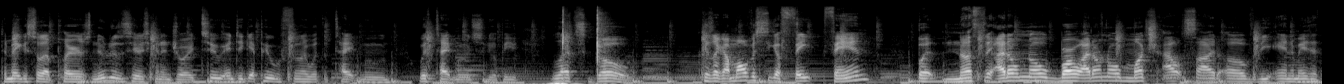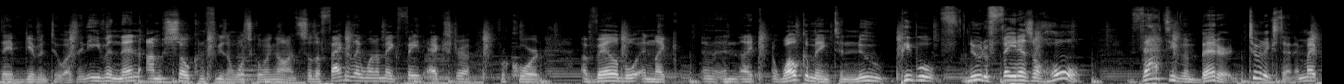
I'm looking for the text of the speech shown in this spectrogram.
to make it so that players new to the series can enjoy it too, and to get people familiar with the Type Moon with Type Moon Studio B. Let's go, because like I'm obviously a Fate fan but nothing i don't know bro i don't know much outside of the anime that they've given to us. And even then i'm so confused on what's going on. So the fact that they want to make fate extra record available and like and, and, like welcoming to new people new to fate as a whole that's even better to an extent it might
